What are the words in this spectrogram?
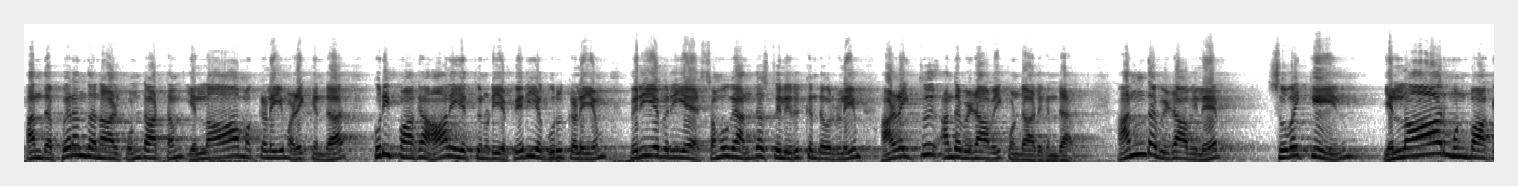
அந்த பிறந்த நாள் கொண்டாட்டம் எல்லா மக்களையும் அழைக்கின்றார். குறிப்பாக ஆலயத்தினுடைய பெரிய குருக்களையும் பெரிய பெரிய சமூக அந்தஸ்தில் இருக்கின்றவர்களையும் அழைத்து அந்த விழாவை கொண்டாடுகின்றார். அந்த விழாவிலே சுவைக்கின் எல்லார் முன்பாக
